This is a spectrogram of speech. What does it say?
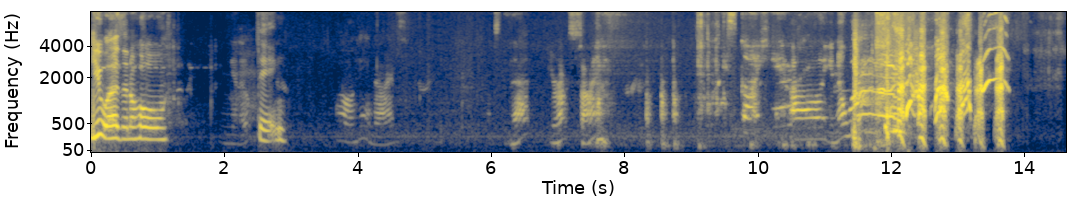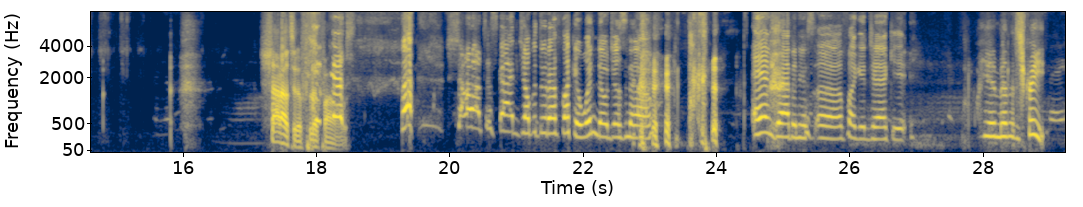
You was in a whole thing. Oh, hey, guys. What's that? You're outside? Is Scott here? Uh, you know what? Shout out to the flip phones. Shout out to Scott jumping through that fucking window just now and grabbing his uh fucking jacket. Why you in the middle of the street? May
